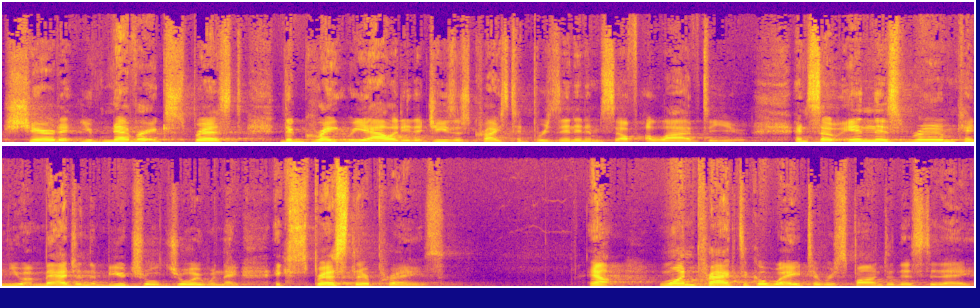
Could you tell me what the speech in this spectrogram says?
shared it. You've never expressed the great reality that Jesus Christ had presented himself alive to you. And so in this room, can you imagine the mutual joy when they express their praise? Now, one practical way to respond to this today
